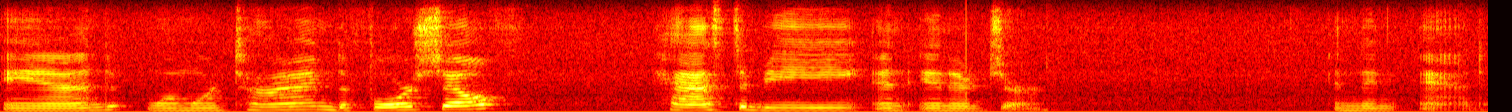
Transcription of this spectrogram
And one more time, the four shelf has to be an integer and then add.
